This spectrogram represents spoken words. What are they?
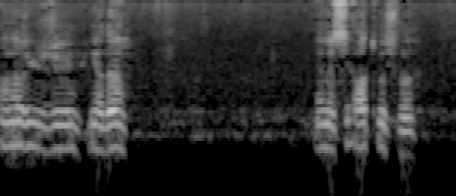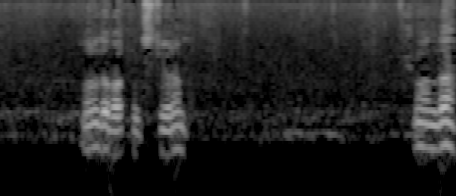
ana yüzü ya da memesi atmış mı? Onu da bakmak istiyorum. Şu anda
